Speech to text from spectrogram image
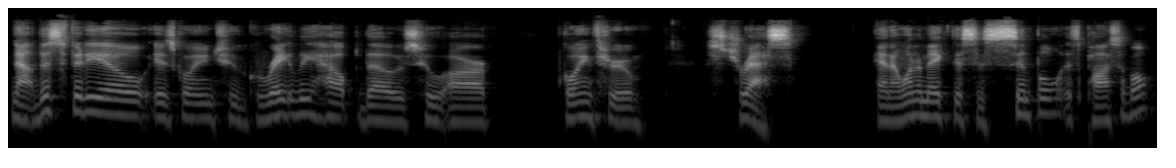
Now, this video is going to greatly help those who are going through stress. And I want to make this as simple as possible.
